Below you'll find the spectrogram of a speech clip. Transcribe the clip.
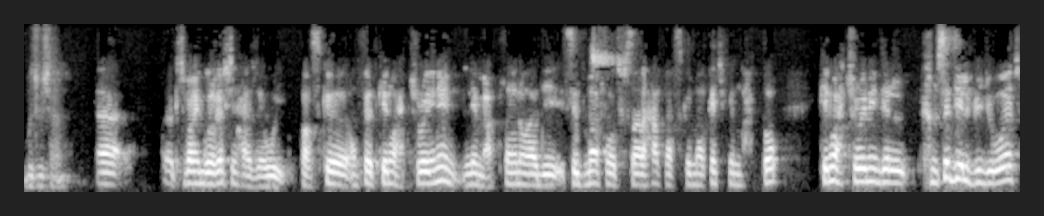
بغيت شحال كنت باغي نقول غير شي حاجة وي باسكو اون فيت كاين واحد الترينين اللي معطلين وهادي سيد ما فوت بصراحه باسكو ما لقيتش فين نحطو كاين واحد ال training ديال خمسه ديال الفيديوهات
